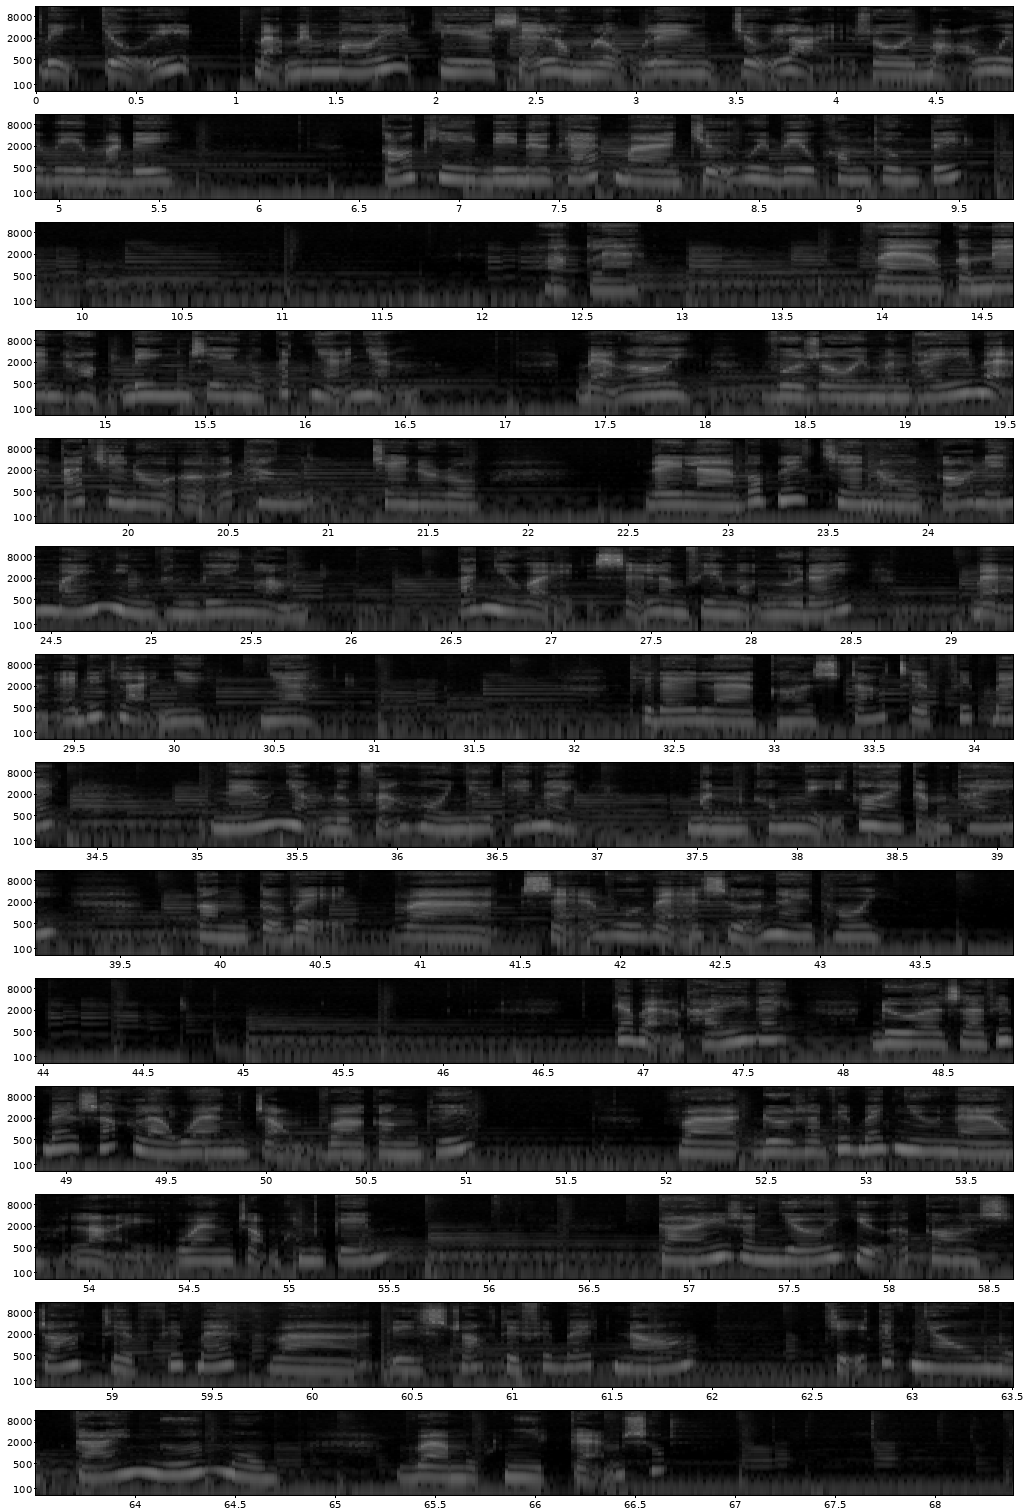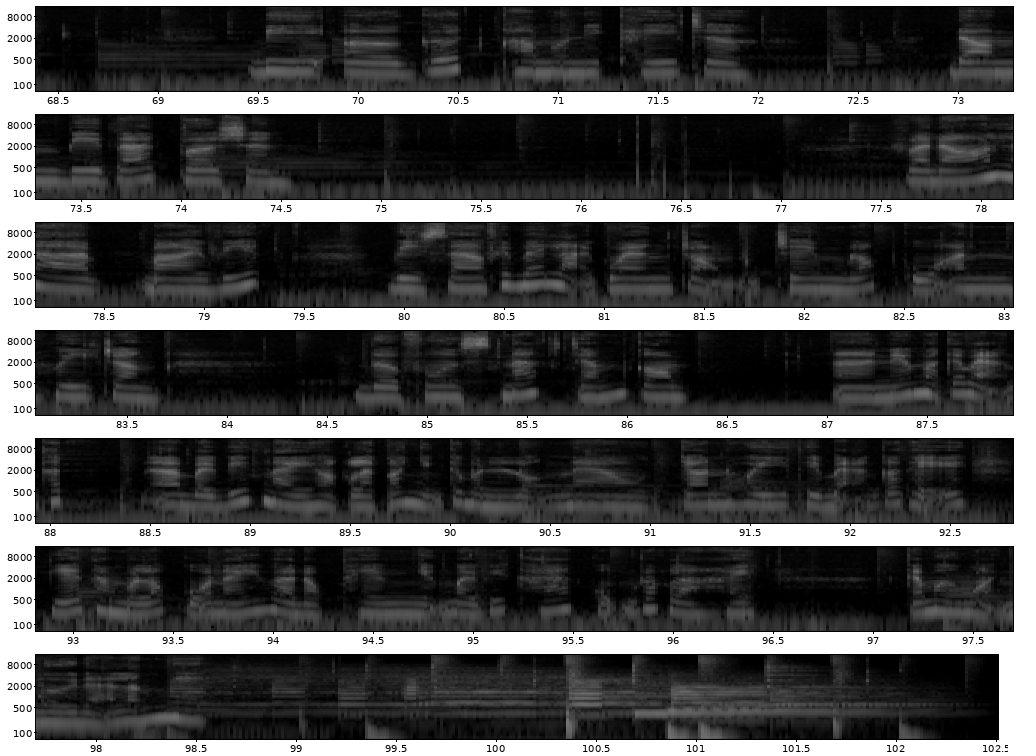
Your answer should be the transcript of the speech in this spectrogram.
Bị chửi bạn em mới kia sẽ lồng lộn lên chửi lại rồi bỏ Webuild mà đi. Có khi đi nơi khác mà chửi Webuild không thương tiếc. Hoặc là vào comment hoặc pin riêng một cách nhã nhặn. Bạn ơi, vừa rồi mình thấy bạn tá channel ở thăng General Đây là public channel có đến mấy nghìn thành viên lận. Tách như vậy sẽ làm phiền mọi người đấy. Bạn edit lại nhỉ nha. Thì đây là constructive feedback. Nếu nhận được phản hồi như thế này, Mình không nghĩ có ai cảm thấy cần tự vệ và sẽ vui vẻ sửa ngay thôi. Các bạn thấy đấy đưa ra feedback rất là quan trọng và cần thiết. Và đưa ra feedback như nào lại quan trọng không kém. Cái ranh giới giữa constructive feedback và destructive feedback nó chỉ cách nhau một cái ngứa mồm và một nhịp cảm xúc. Be a good communicator. Don't be that person và đó là bài viết vì sao feedback lại quan trọng trên blog của anh Huy Trần thephonesnack.com à, nếu mà các bạn thích à, bài viết này hoặc là có những cái bình luận nào cho anh Huy thì bạn có thể ghé thăm blog của anh ấy và đọc thêm những bài viết khác cũng rất là hay. Cảm ơn mọi người đã lắng nghe.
